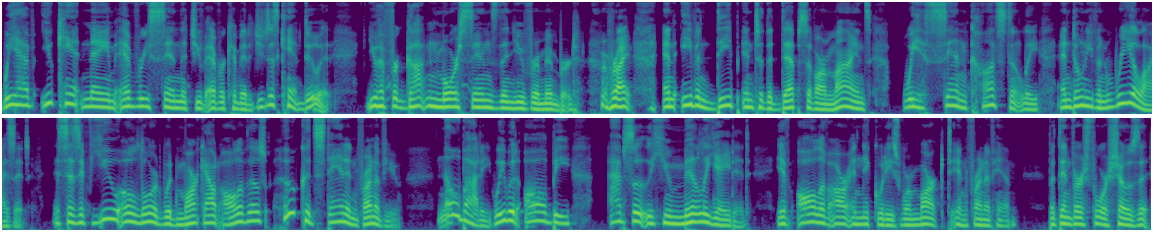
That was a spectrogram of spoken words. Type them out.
We have, you can't name every sin that you've ever committed. You just can't do it. You have forgotten more sins than you've remembered, right? And even deep into the depths of our minds, we sin constantly and don't even realize it. It says, If you, O Lord, would mark out all of those, who could stand in front of you? Nobody. We would all be absolutely humiliated if all of our iniquities were marked in front of him. But then verse 4 shows that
